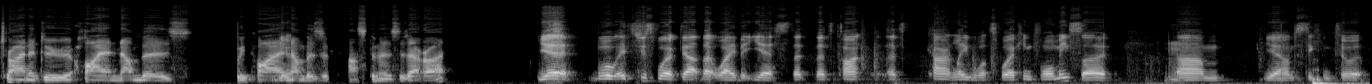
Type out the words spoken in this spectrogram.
trying to do higher numbers with higher Yeah. numbers of customers. Is that right? Yeah, well, it's just worked out that way. But yes, that that's kind that's currently what's working for me. So, Mm. um, yeah, I'm sticking to it.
